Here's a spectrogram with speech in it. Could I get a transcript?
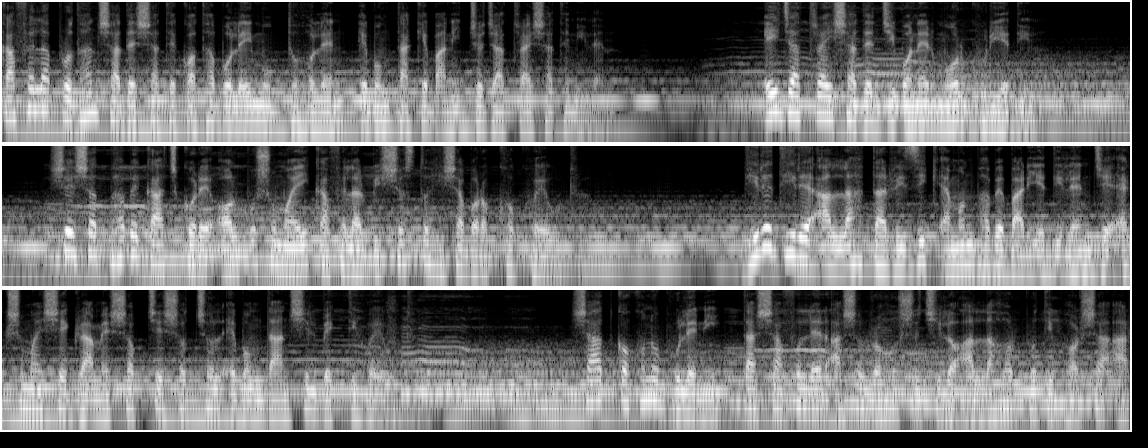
কাফেলা প্রধান সাদের সাথে কথা বলেই মুগ্ধ হলেন এবং তাকে বাণিজ্য যাত্রায় সাথে নিলেন। এই যাত্রাই সাদের জীবনের মোড় ঘুরিয়ে দিন সে সৎভাবে কাজ করে অল্প সময়েই কাফেলার বিশ্বস্ত হিসাবরক্ষক হয়ে উঠল। ধীরে ধীরে আল্লাহ তার রিজিক এমনভাবে বাড়িয়ে দিলেন যে একসময় সে গ্রামের সবচেয়ে সচ্ছল এবং দানশীল ব্যক্তি হয়ে উঠল। সাদ কখনো ভুলেনি, তার সাফল্যের আসল রহস্য ছিল আল্লাহর প্রতি ভরসা আর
